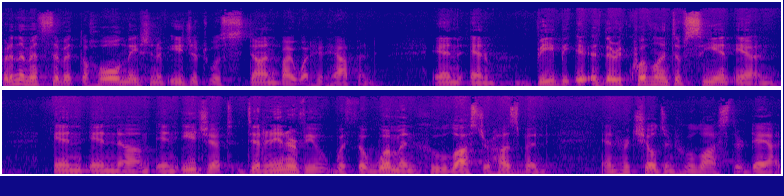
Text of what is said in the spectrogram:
But in the midst of it, the whole nation of Egypt was stunned by what had happened. And, and BB, their equivalent of CNN in, in, um, in Egypt did an interview with the woman who lost her husband and her children who lost their dad.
